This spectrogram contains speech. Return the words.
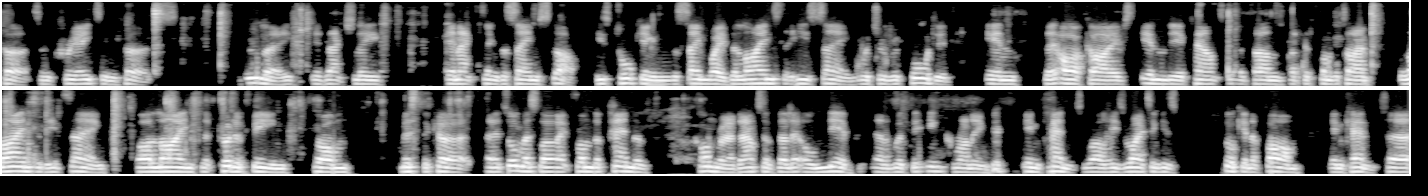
Kurtz and creating Kurtz, Voulet is actually enacting the same stuff. He's talking the same way. The lines that he's saying, which are recorded in the archives, in the accounts that are done at the time, lines that he's saying are lines that could have been from Mr. Kurtz. And it's almost like from the pen of Conrad out of the little nib uh, with the ink running in Kent while he's writing his book in a farm in Kent. Uh,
